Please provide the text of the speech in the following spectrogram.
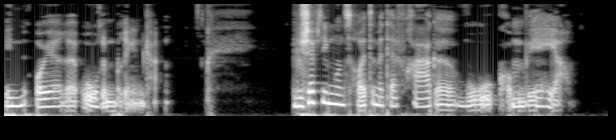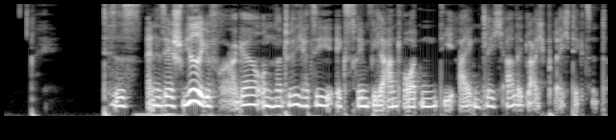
in eure Ohren bringen kann. Wir beschäftigen uns heute mit der Frage, wo kommen wir her? Das ist eine sehr schwierige Frage und natürlich hat sie extrem viele Antworten, die eigentlich alle gleichberechtigt sind.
